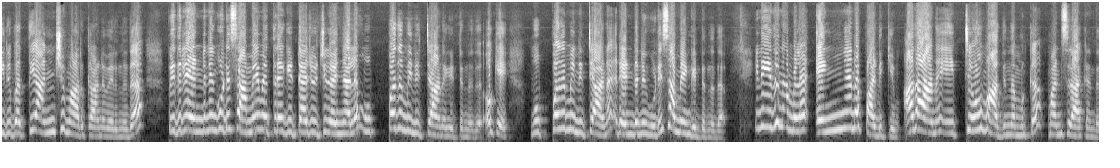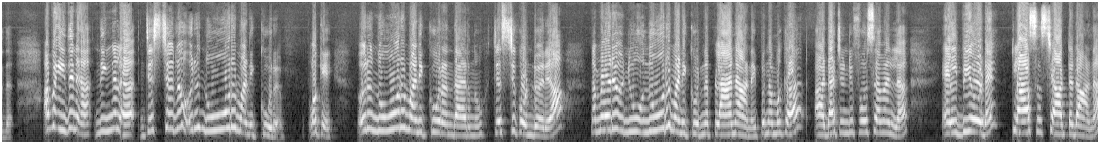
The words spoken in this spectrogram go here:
ഇരുപത്തി അഞ്ച് മാർക്കാണ് വരുന്നത്. അപ്പൊ ഇത് രണ്ടിനും കൂടി സമയം എത്ര കിട്ടാ ചോദിച്ചു കഴിഞ്ഞാൽ മുപ്പത് മിനിറ്റ് ആണ് കിട്ടുന്നത്. ഓക്കെ? മുപ്പത് മിനിറ്റ് ആണ് രണ്ടിനും കൂടി സമയം കിട്ടുന്നത്. ഇനി ഇത് നമ്മൾ എങ്ങനെ പഠിക്കും? അതാണ് ഏറ്റവും ആദ്യം നമുക്ക് മനസ്സിലാക്കേണ്ടത്. അപ്പൊ ഇതിന് നിങ്ങൾ ജസ്റ്റ് ഒരു ഒരു നൂറ് മണിക്കൂർ. ഓക്കെ? ഒരു നൂറ് മണിക്കൂർ എന്തായിരുന്നു? ജസ്റ്റ് കൊണ്ടുവരിക. നമ്മളൊരു നൂറ് മണിക്കൂറിന്റെ പ്ലാൻ ആണ്. ഇപ്പൊ നമുക്ക് അഡ ട്വന്റി ഫോർ സെവനിൽ എൽ ബിയോടെ ക്ലാസ് സ്റ്റാർട്ടഡ് ആണ്.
